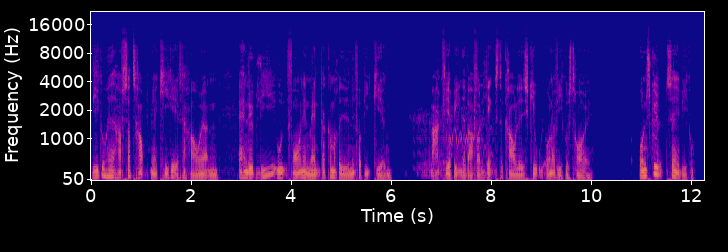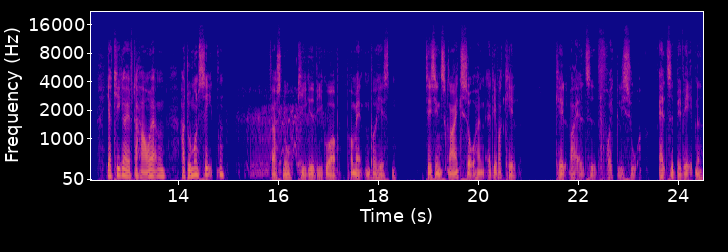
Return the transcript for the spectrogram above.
Viggo havde haft så travlt med at kigge efter havørnen, at han løb lige ud foran en mand, der kom ridende forbi kirken. Markfirbenet var for længst kravlet i skjul under Vigos trøje. Undskyld, sagde Viggo. Jeg kigger efter havørnen. Har du måske set den? Først nu kiggede Viggo op på manden på hesten. Til sin skræk så han, at det var Kjeld. Kjeld var altid frygtelig sur, altid bevæbnet,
